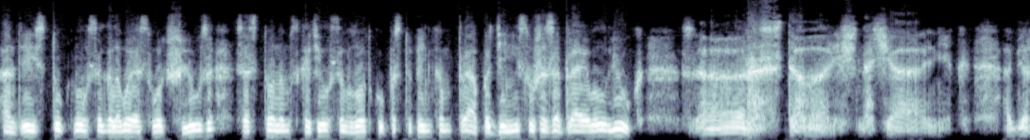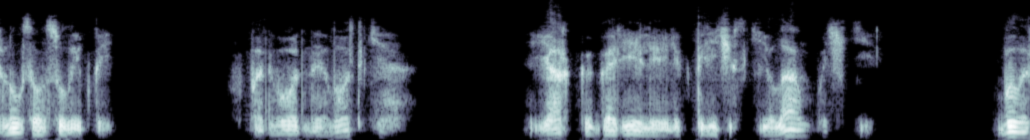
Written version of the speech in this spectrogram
Андрей стукнулся головой о свод шлюза, со стоном скатился в лодку по ступенькам трапа. Денис уже задраивал люк. «Зараз, товарищ начальник!» Обернулся он с улыбкой подводной лодке ярко горели электрические лампочки. Было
